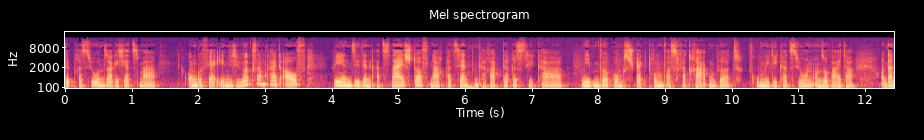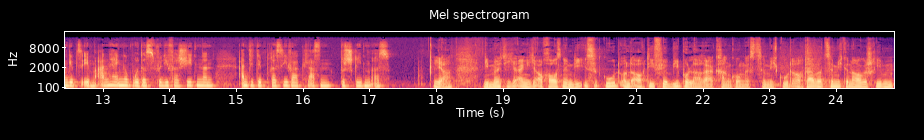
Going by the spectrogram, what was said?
Depression, sage ich jetzt mal, ungefähr ähnliche Wirksamkeit auf. Wählen Sie den Arzneistoff nach Patientencharakteristika, Nebenwirkungsspektrum, was vertragen wird, Co-Medikation und so weiter. Und dann gibt es eben Anhänge, wo das für die verschiedenen Antidepressiva-Klassen beschrieben ist. Ja, die möchte ich eigentlich auch rausnehmen. Die ist gut und auch die für bipolare Erkrankungen ist ziemlich gut. Auch da wird ziemlich genau geschrieben,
